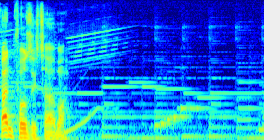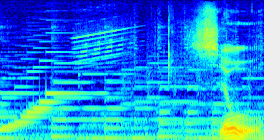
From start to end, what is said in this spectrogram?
rein vorsichtshalber. So.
